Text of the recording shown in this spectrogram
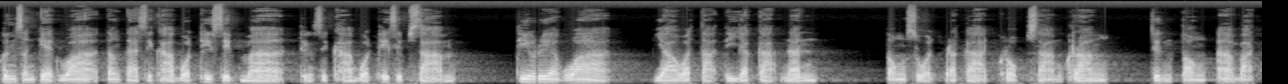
พึงสังเกตว่าตั้งแต่สิกขาบทที่สิบมาถึงสิกขาบทที่สิบสามที่เรียกว่า ยาวตติยกะนั้น ต้องสวดประกาศครบสามครั้ง จึงต้องอาบัติ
